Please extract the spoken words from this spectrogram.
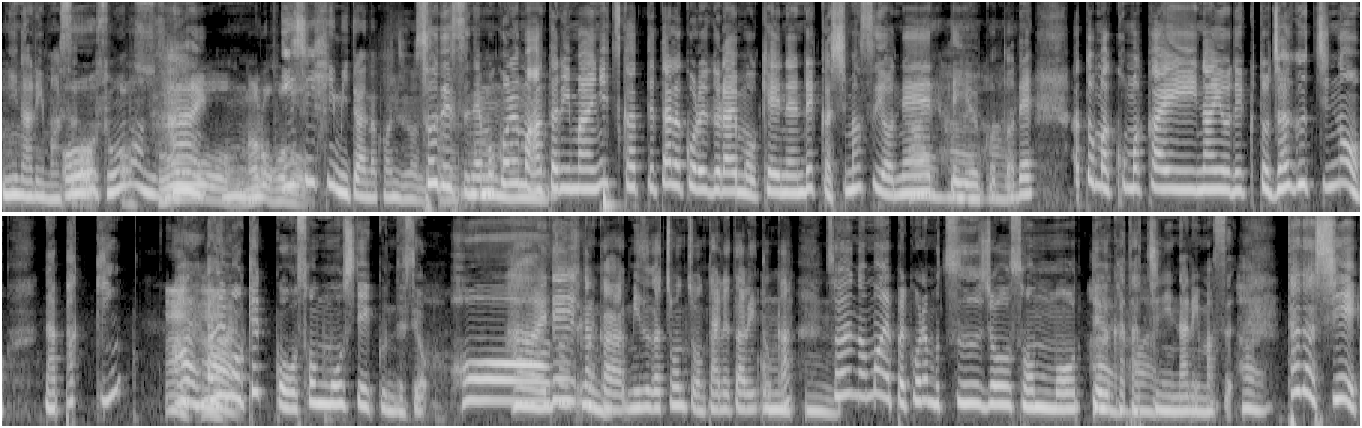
になります。おーそうなんですね。はいなるほど維持費みたいな感じなんですかね。そうですね、もうこれも当たり。り前に使ってたらこれぐらいもう経年劣化しますよはいねっていうことで、あとまあ細かい内容でいくと蛇口のなパッキン、うんはいはい。あれも結構損耗していくんですよ。はい、でなんか水がちょんちょん垂れたりとか、うんうん。そういうのもやっぱりこれも通常損耗っていう形になります。はい。ただし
